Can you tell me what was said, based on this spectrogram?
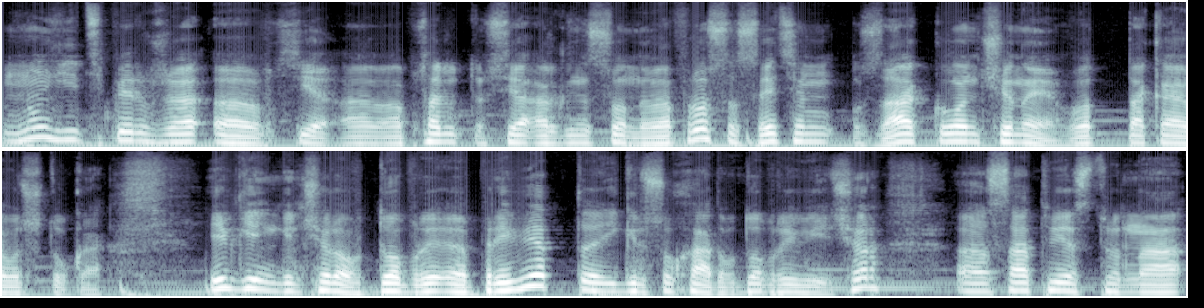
Ну и теперь уже а, все, абсолютно все организационные вопросы с этим закончены. Вот такая вот штука. Евгений Гончаров, добрый э, привет. Игорь Суханов, добрый вечер. Соответственно,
